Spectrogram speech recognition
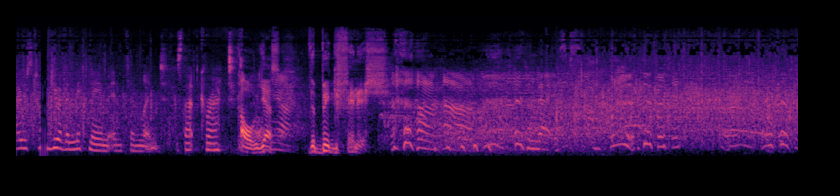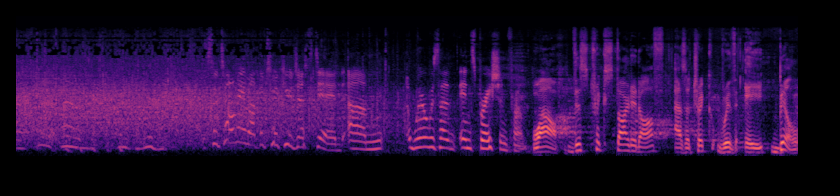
I was you have a nickname in Finland. Is that correct? Oh, yes, Yeah. the big finish. nice. So tell me about the trick you just did. Um, where was that inspiration from? Wow. This trick started off as a trick with a bill,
